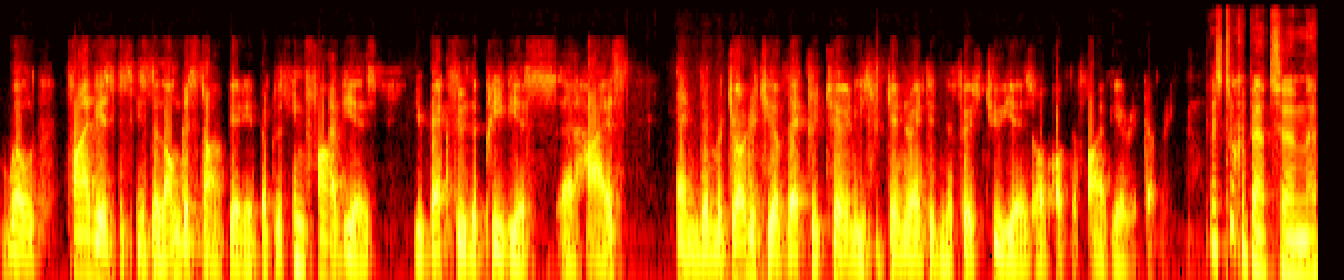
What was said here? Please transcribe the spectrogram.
well, five years is the longest time period, but within five years, you're back through the previous uh, highs, and the majority of that return is generated in the first two years of, of the five year recovery. Let's talk about um, a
